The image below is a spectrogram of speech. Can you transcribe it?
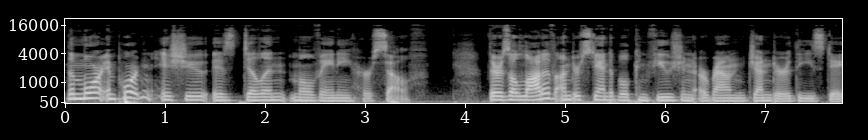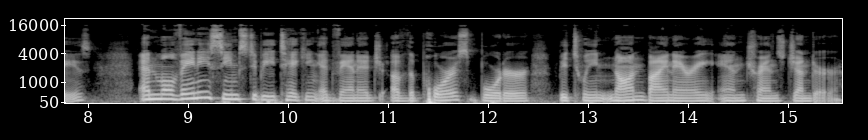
the more important issue is Dylan Mulvaney herself. There's a lot of understandable confusion around gender these days, and Mulvaney seems to be taking advantage of the porous border between non binary and transgender.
